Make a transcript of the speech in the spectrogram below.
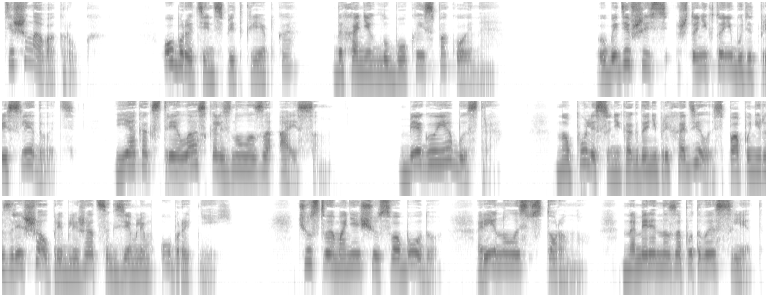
Тишина вокруг. Оборотень спит крепко, дыхание глубокое и спокойное. Убедившись, что никто не будет преследовать, я как стрела скользнула за Айсом. Бегаю я быстро. Но по лесу никогда не приходилось, папа не разрешал приближаться к землям оборотней. Чувствуя манящую свободу, ринулась в сторону, намеренно запутывая след.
